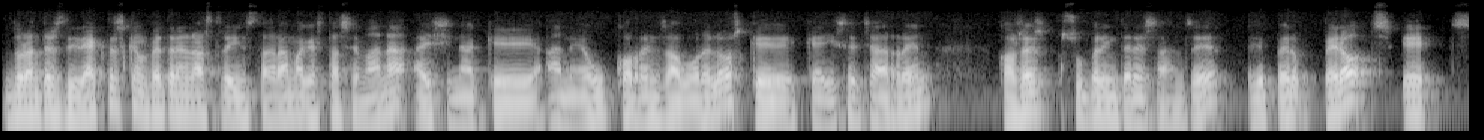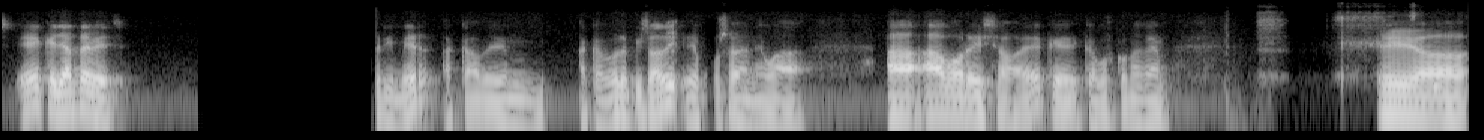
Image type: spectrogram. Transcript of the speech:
durant els directes que hem fet en el nostre Instagram aquesta setmana, així que aneu corrents a veure-los, que, que ells se xerren coses superinteressants, eh? eh però, però eh, eh, que ja te veig. Primer acabem, acabeu l'episodi i després aneu a, a, a veure això, eh? que, que vos coneguem. Eh, uh,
